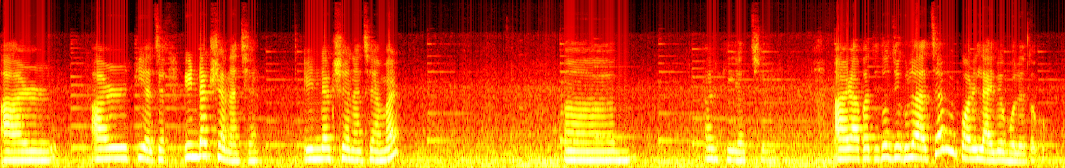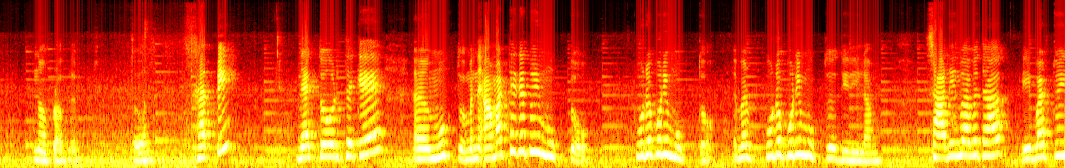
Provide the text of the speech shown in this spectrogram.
আর আর কি আছে? ইন্ডাকশান আছে। ইন্ডাকশান আছে আমার। আম, আর কি আছে? আর আপাতত যেগুলো আছে আমি পরে লাইভে বলে দেবো। নো প্রবলেম তো হ্যাপি দেখ তোর থেকে মুক্ত। মানে আমার থেকে তুই মুক্ত। পুরোপুরি মুক্ত। এবার পুরোপুরি মুক্ত দিয়ে দিলাম। স্বাধীনভাবে থাক। এবার তুই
